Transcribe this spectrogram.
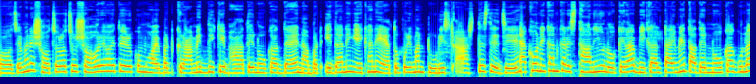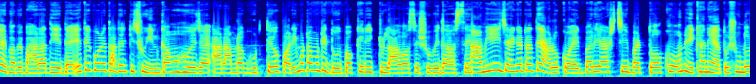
পাওয়া যায়। মানে সচরাচর শহরে হয়তো এরকম হয় বাট গ্রামের দিকে ভাড়াতে নৌকা দেয় না বাট ইদানিং এখানে এত পরিমাণ টুরিস্ট আসতেছে যে এখন এখানকার স্থানীয় লোকেরা বিকাল টাইমে তাদের নৌকাগুলা এভাবে ভাড়া দিয়ে দেয়। এতে করে তাদের কিছু ইনকামও হয়ে যায়। আর আমরা ঘুরতেও পারি। মোটামুটি দুই পক্ষেরই একটু লাভ আছে, সুবিধা আছে। আমি এই জায়গাটাতে আরও কয়েকবারই আসছি বাট তখন এখানে এত সুন্দর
